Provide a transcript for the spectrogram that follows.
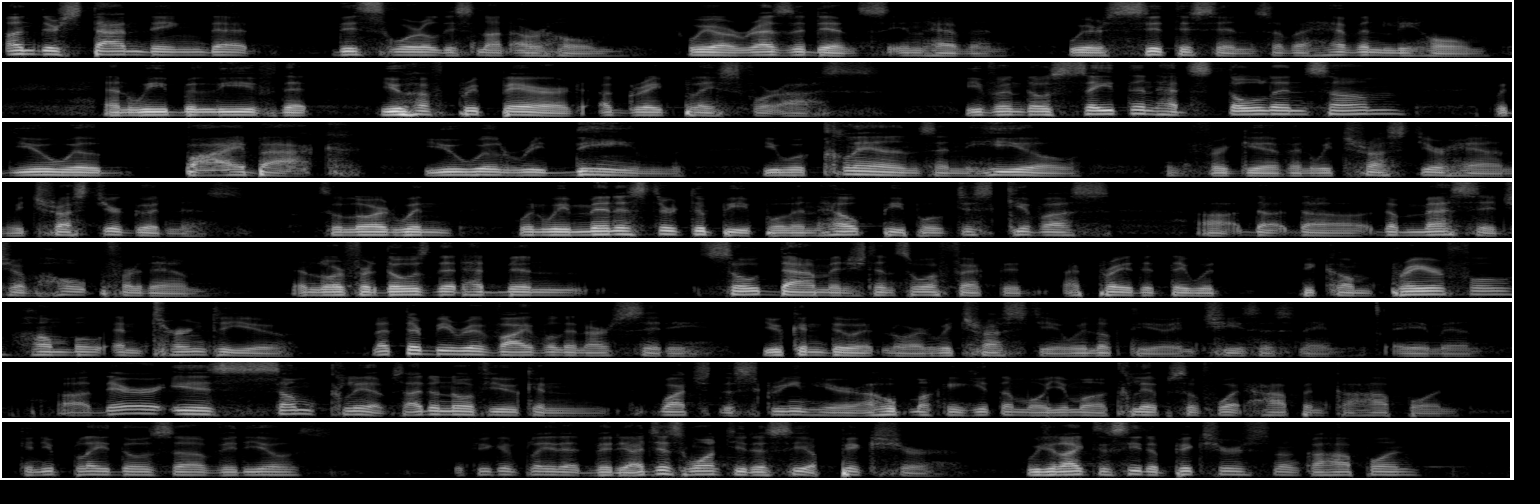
understanding that this world is not our home. We are residents in heaven. We are citizens of a heavenly home. And we believe that you have prepared a great place for us. Even though Satan had stolen some, but you will buy back. You will redeem. You will cleanse and heal and forgive. And we trust your hand. We trust your goodness. So, Lord, when, when we minister to people and help people, just give us uh, the, the, the message of hope for them. And Lord, for those that had been so damaged and so affected, I pray that they would become prayerful, humble, and turn to you. Let there be revival in our city. You can do it, Lord. We trust you. We look to you. In Jesus' name, amen. Uh, there is some clips. I don't know if you can watch the screen here. I hope makikita mo yung mga clips of what happened kahapon. Can you play those uh, videos? If you can play that video. I just want you to see a picture. Would you like to see the pictures ng kahapon?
